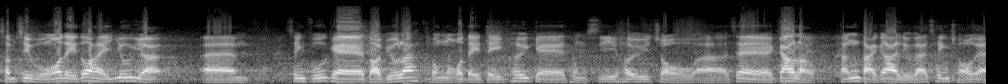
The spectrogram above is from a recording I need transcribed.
甚至乎我哋都係邀約誒、政府嘅代表啦，同我哋地區嘅同事去做誒、即係交流，等大家係了解清楚嘅。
